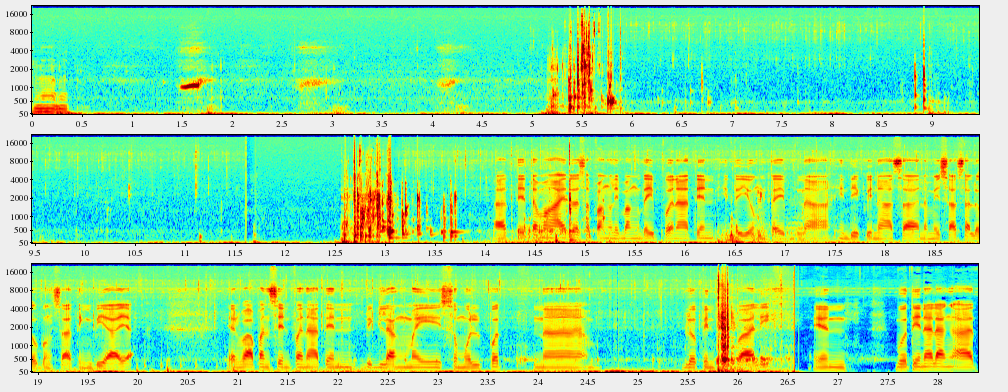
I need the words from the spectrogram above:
Salamat. At ito mga idol sa panglimang dive po natin, ito yung dive na hindi ko inasa na may sasalubong sa ating biyaya. Yan mapansin pa natin biglang may sumulpot na Bluefin Valley. Ayun, buti na lang at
